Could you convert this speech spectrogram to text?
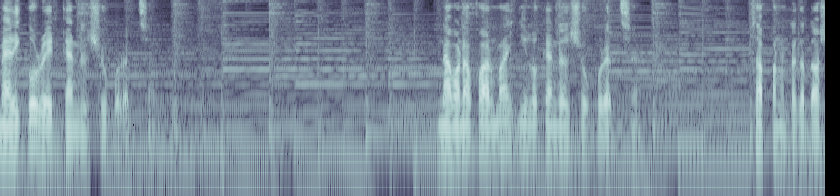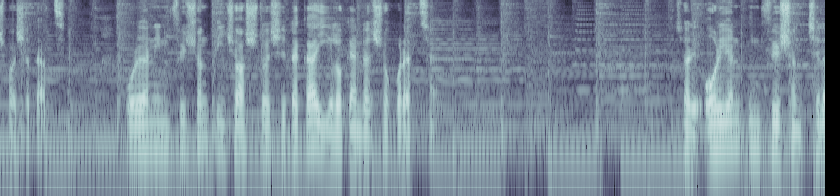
ম্যারিকো রেড ক্যান্ডেল শো করেছে। নাবানা ফার্মা ইয়েলো ক্যান্ডেল শো করেছে। ছাপ্পান্ন টাকা দশ পয়সাতে আছে ওরিয়ন ইনফিউশন তিনশো অষ্টআশি টাকা ইয়েলো ক্যান্ডেল শো করেছে। সরি ওরিয়ন ইনফিউশন ছিল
